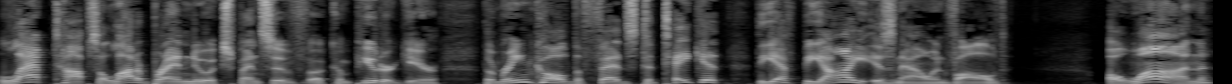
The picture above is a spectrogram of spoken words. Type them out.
laptops, a lot of brand new expensive uh, computer gear. The Marine called the feds to take it. The FBI is now involved. Awan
